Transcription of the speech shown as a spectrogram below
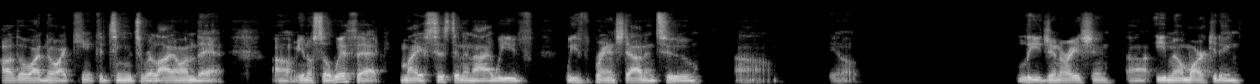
Although I know I can't continue to rely on that, um, you know. So with that, my assistant and I we've we've branched out into um, you know lead generation, uh, email marketing,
